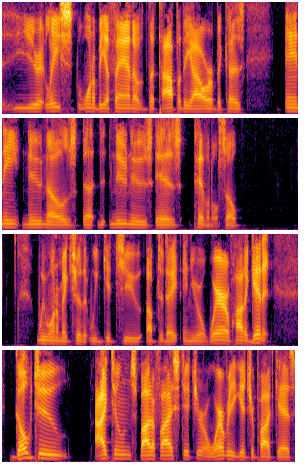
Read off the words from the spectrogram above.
you at least want to be a fan of the top of the hour because any new news, uh, new news is pivotal. So we want to make sure that we get you up to date and you're aware of how to get it. Go to iTunes, Spotify, Stitcher, or wherever you get your podcasts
